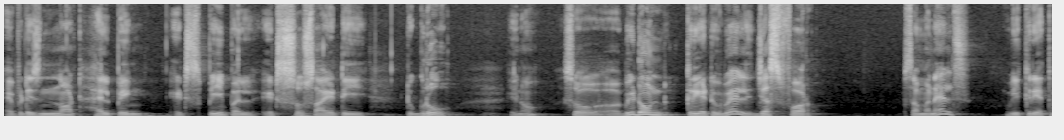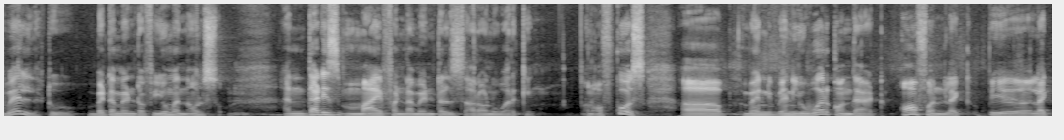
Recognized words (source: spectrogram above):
if it is not helping its people its society to grow you know. So uh, we don't create wealth just for someone else. We create well to betterment of human also. And that is my fundamentals around working. And of course uh, when when you work on that often like uh, like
